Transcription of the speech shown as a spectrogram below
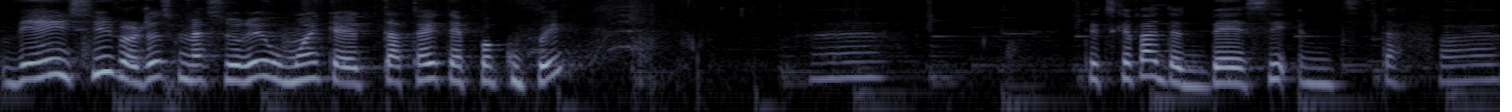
Viens ici, je vais juste m'assurer au moins que ta tête n'est pas coupée. Euh, T'es-tu capable de te baisser une petite affaire?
